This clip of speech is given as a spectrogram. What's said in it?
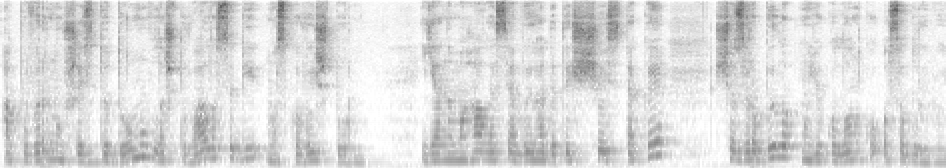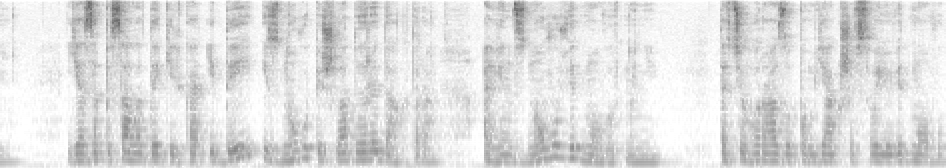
а повернувшись додому, влаштувала собі мозковий штурм. Я намагалася вигадати щось таке, що зробило б мою колонку особливою. Я записала декілька ідей і знову пішла до редактора, а він знову відмовив мені. Та цього разу пом'якшив свою відмову,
